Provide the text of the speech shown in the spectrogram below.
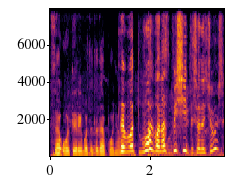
Це от і риба, це ти де поняла? Це от, от вона спішить, ти що не чуєш?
